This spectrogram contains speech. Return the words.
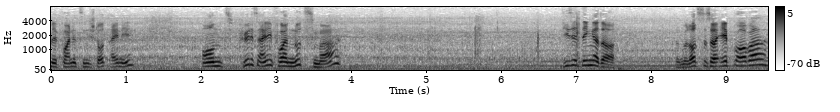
wir fahren jetzt in die Stadt rein und für das Einfahren nutzen wir diese Dinger da. Also man lässt so eine App aber,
